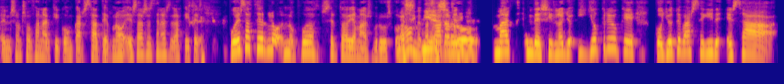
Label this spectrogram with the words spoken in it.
en Sons of Anarchy con Carsater, ¿no? Esas escenas de las que dices, puedes hacerlo, no puedo ser todavía más brusco, ¿no? Me pasaba también más en The ¿no? Yo, y yo creo que Coyote va a seguir esa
